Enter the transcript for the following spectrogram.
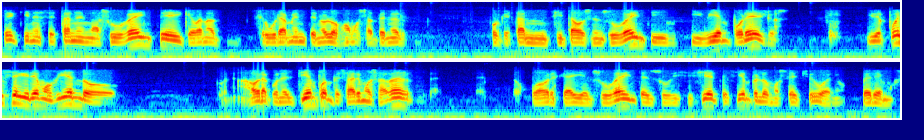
sé quiénes están en la sub 20 y que van a seguramente no los vamos a tener porque están citados en sub 20 y, bien por ellos. Y después seguiremos viendo ahora con el tiempo empezaremos a ver los jugadores que hay en sub 20 en sub 17 siempre lo hemos hecho y bueno veremos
